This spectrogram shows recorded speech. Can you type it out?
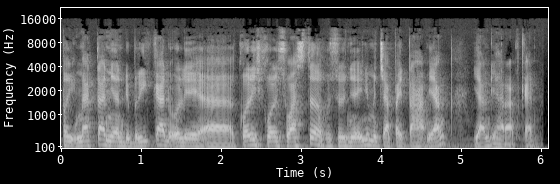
perkhidmatan yang diberikan oleh uh, kolej-kolej swasta khususnya ini mencapai tahap yang yang diharapkan.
